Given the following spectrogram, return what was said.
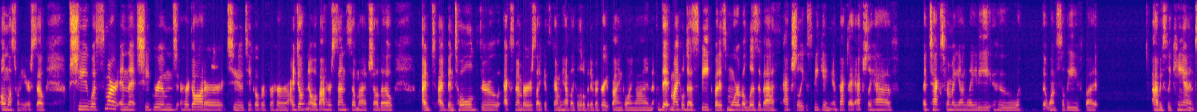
almost 20 years so she was smart in that she groomed her daughter to take over for her i don't know about her son so much although I'm, I've been told through ex members, like it's kind of, we have like a little bit of a grapevine going on that Michael does speak, but it's more of Elizabeth actually speaking. In fact, I actually have a text from a young lady who that wants to leave, but obviously can't.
